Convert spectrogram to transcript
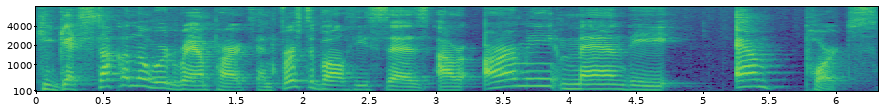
he gets stuck on the word ramparts, and first of all, he says, Our army man the amports,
